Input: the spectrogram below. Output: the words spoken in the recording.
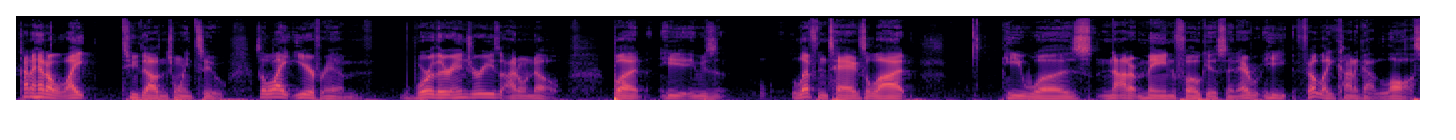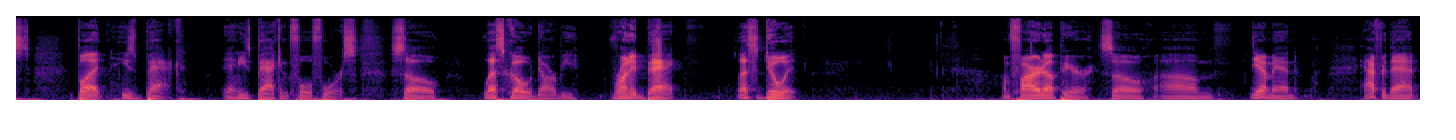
kind of had a light 2022. It was a light year for him. Were there injuries? I don't know, but he he was left in tags a lot. He was not a main focus, and every, he felt like he kind of got lost. But he's back and he's back in full force. So let's go, Darby. Run it back. Let's do it. I'm fired up here. So, um, yeah, man. After that,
